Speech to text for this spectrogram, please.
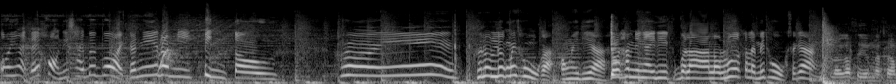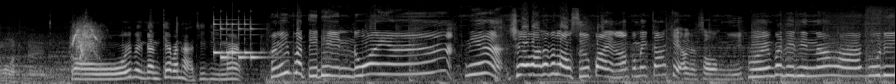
โอ้ยอยากได้ของที่ใช้บ่อยๆก็นี่เรามีปิ่นโตเฮ้ยเฮ้ยเราเลือกไม่ถูกอะเอาไงดีอะเราทำยังไงดีเวลาเราเลือกอะไรไม่ถูกสักอย่าง เราก็ซื้อมาซะหมดเลย โอ้ยเป็นการแก้ปัญหาที่ดีมากเฮ้ยมีปฏิทินด้วยอะเนี่ยเชื่อว่าถ้าเป็นเราซื้อไปนะเราก็ไม่กล้าแกะออกจากซองนี้เฮ้ยปฏิทินน่ารักดูดิมีภาพเป็น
